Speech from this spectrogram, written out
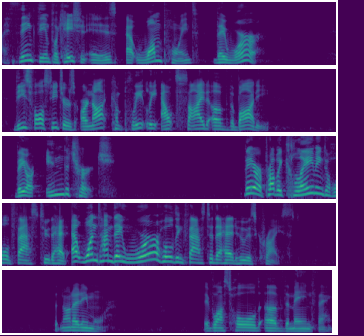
I think the implication is at one point they were. These false teachers are not completely outside of the body, they are in the church. They are probably claiming to hold fast to the head. At one time, they were holding fast to the head, who is Christ, but not anymore. They've lost hold of the main thing.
